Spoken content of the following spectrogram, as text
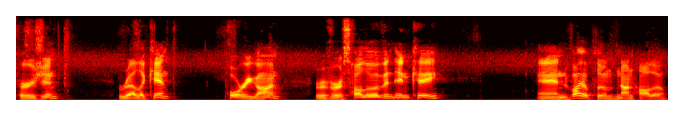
Persian, Relicanth, Porygon, Reverse Holo of an NK, and Vileplume non-holo.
